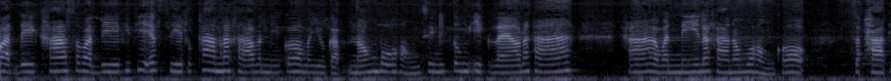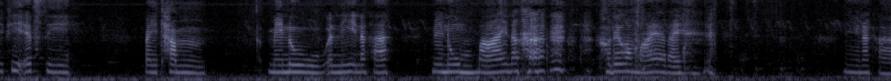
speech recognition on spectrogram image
วัสดีค่ะ สวัสดีพี่พี่เอฟซีทุกท่านนะคะ วันนี้ก็มาอยู่กับน้องโบของชิงตุ้งอีกแล้วนะคะ ค่ะ วันนี้นะคะน้องโบของก็จะพาพี่พี่เอฟซีไปทำเมนูอันนี้นะคะ เมนูไม้นะคะ เขาเรียกว่าไม้อะไร นี่นะคะ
